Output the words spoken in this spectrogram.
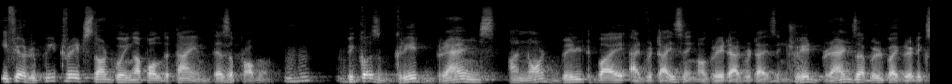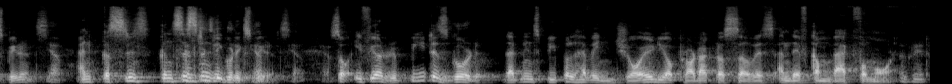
if your repeat rate's not going up all the time, there's a problem. Mm-hmm. Because great brands are not built by advertising or great advertising. Great brands are built by great experience Yeah. consistently good experience. yeah. So if your repeat is good, that means people have enjoyed your product or service and they've come back for more. Agreed.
